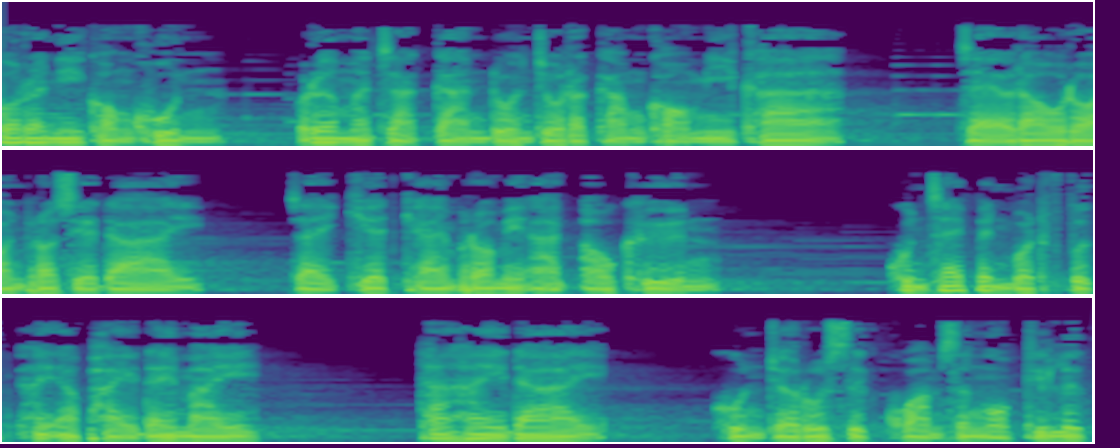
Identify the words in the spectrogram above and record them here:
กรณีของคุณเริ่มมาจากการโดนโจรกรรมของมีค่า ใจเร่าร้อนเพราะเสียดาย ใจเครียดแค้นเพราะไม่อาจเอาคืน คุณใช้เป็นบทฝึกให้อภัยได้ไหม ถ้าให้ได้ คุณจะรู้สึกความสงบที่ลึก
